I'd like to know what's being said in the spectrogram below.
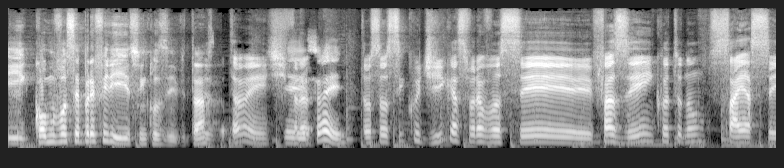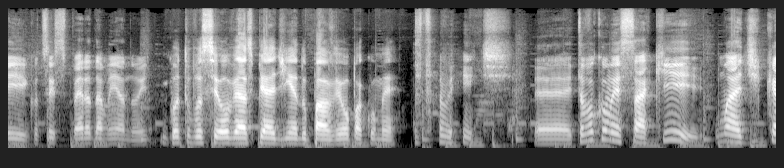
E como você preferir isso, inclusive, tá? Exatamente. É Pra- isso aí. Então são cinco dicas pra você fazer enquanto não sai a ceia, enquanto você espera da meia-noite. Enquanto você ouve as piadinhas do pavel pra comer. Exatamente. É, então vou começar aqui uma dica.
